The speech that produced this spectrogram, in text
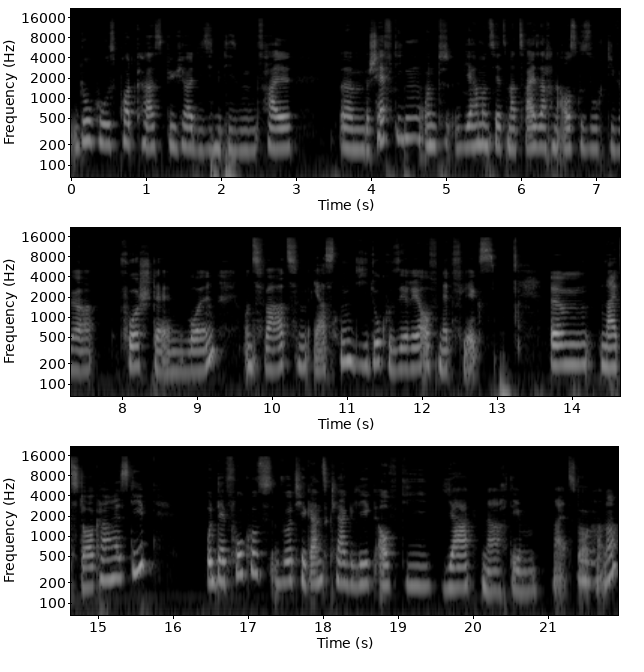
Dokus, Podcasts, Bücher, die sich mit diesem Fall ähm, beschäftigen. Und wir haben uns jetzt mal zwei Sachen ausgesucht, die wir vorstellen wollen. Und zwar zum ersten die Doku-Serie auf Netflix. Ähm, Night Stalker heißt die. Und der Fokus wird hier ganz klar gelegt auf die Jagd nach dem Night Stalker, Mhm. ne?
